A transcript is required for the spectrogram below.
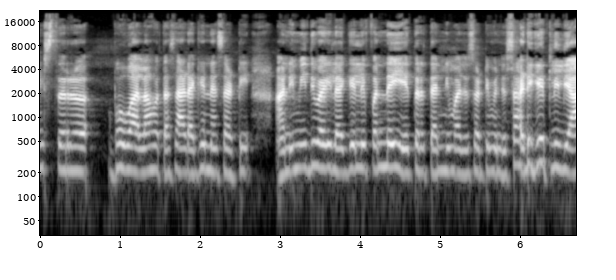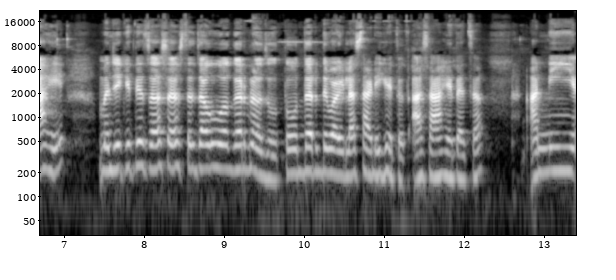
फ्रेंड्स तर भाऊ आला होता साड्या घेण्यासाठी. आणि मी दिवाळीला गेले पण नाहीये तर त्यांनी माझ्यासाठी म्हणजे साडी घेतलेली आहे. म्हणजे की त्याचं असं असतं जाऊ वगैरे न जाऊ तो दर दिवाळीला साडी घेतो असं आहे त्याचं. आणि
